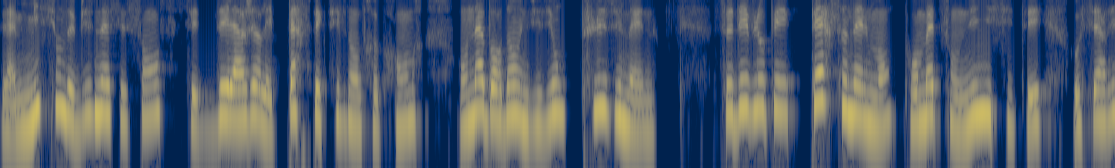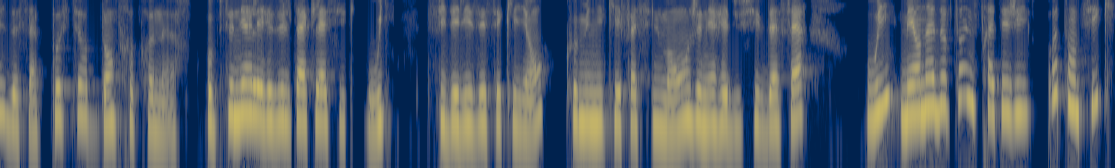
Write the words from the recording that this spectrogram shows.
La mission de Business Essence, c'est d'élargir les perspectives d'entreprendre en abordant une vision plus humaine, se développer personnellement pour mettre son unicité au service de sa posture d'entrepreneur. Obtenir les résultats classiques, oui. Fidéliser ses clients, communiquer facilement, générer du chiffre d'affaires, oui, mais en adoptant une stratégie authentique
